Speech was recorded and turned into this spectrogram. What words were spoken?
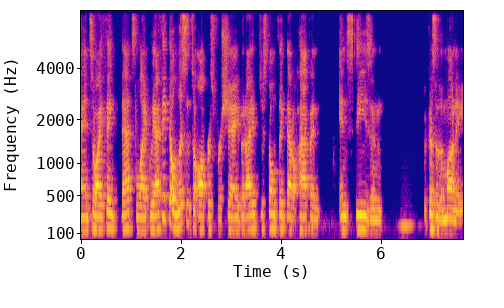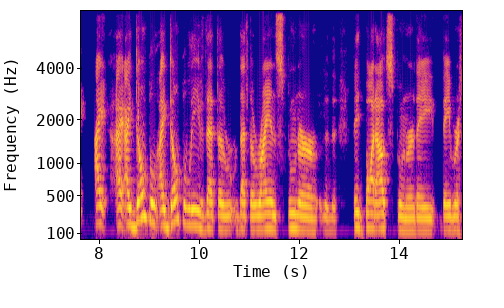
And so I think that's likely. I think they'll listen to offers for Skjei, but I just don't think that'll happen in season because of the money. I, I, I don't be, I don't believe that the that the Ryan Spooner the, the, they bought out Spooner they they re-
